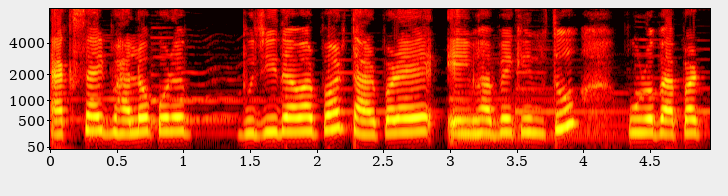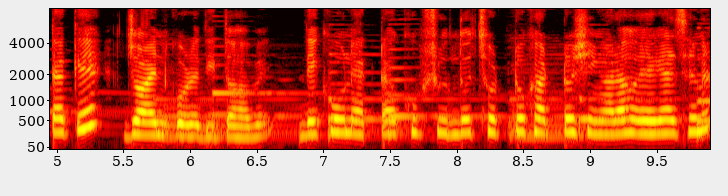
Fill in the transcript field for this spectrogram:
এক সাইড ভালো করে বুঝিয়ে দেওয়ার পর তারপরে এইভাবে কিন্তু পুরো ব্যাপারটাকে জয়েন করে দিতে হবে। দেখুন, একটা খুব সুন্দর ছোট্ট খাট্ট সিঙ্গারা হয়ে গেছে না?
